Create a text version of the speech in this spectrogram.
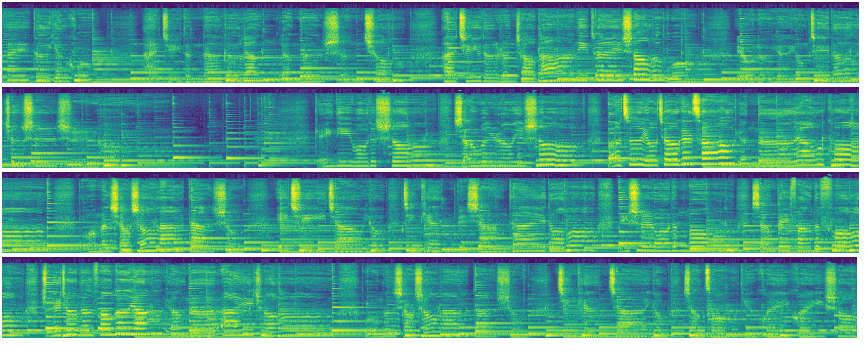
的烟火，还记得那个凉凉的深秋，还记得人潮把你推向了我，给你我的手，像温柔野兽，把自由交给草原的辽阔。我们小手拉大手，一起郊游。今天别想太多，你是我的梦，像北方的风，吹着南方暖洋洋的哀愁。我们小手拉大手，回首。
